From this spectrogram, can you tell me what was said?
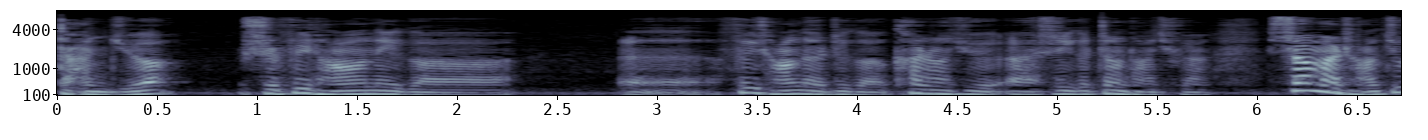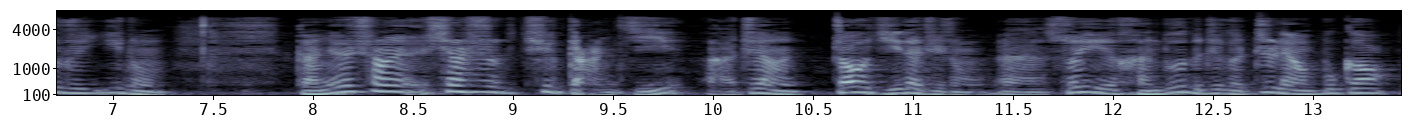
感觉是非常那个呃非常的这个看上去呃是一个正常球员，上半场就是一种感觉上像是去赶集啊这样着急的这种呃，所以很多的这个质量不高。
